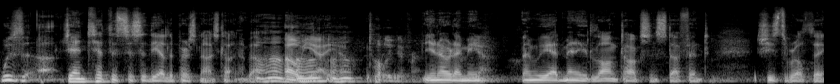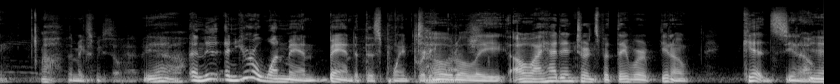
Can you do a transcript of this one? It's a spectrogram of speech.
Was uh, The antithesis of the other person I was talking about. Uh-huh, oh uh-huh, yeah yeah uh-huh. totally different. You know what I mean? Yeah. And we had many long talks and stuff, and she's the real thing. Oh, that makes me so happy. Yeah. And th- and you're a one man band at this point, pretty much. totally. Oh, I had interns, but they were, you know, kids. You know, Yeah. I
